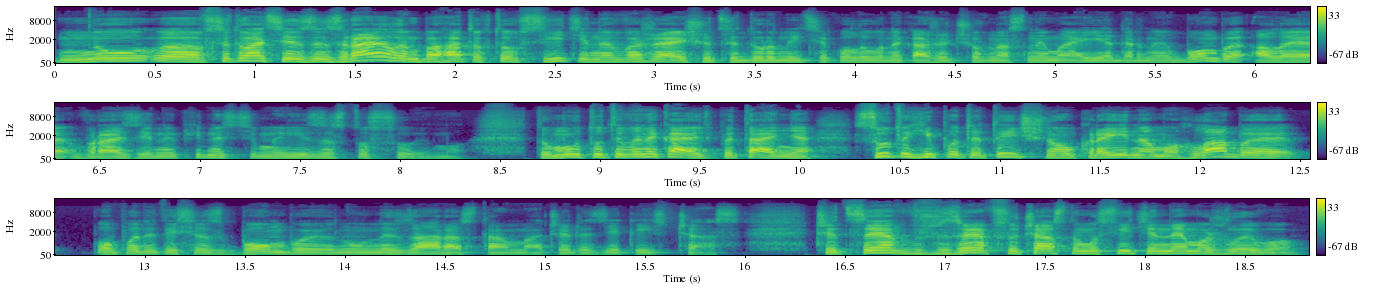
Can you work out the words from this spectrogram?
Ну, е, в ситуації з Ізраїлем багато хто в світі не вважає, що це дурниця, коли вони кажуть, що в нас немає ядерної бомби, але в разі необхідності ми її застосуємо. Тому тут і виникають питання: суто гіпотетично, Україна могла би опинитися з бомбою, ну не зараз там, а через якийсь час. Чи це вже в сучасному світі неможливо?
